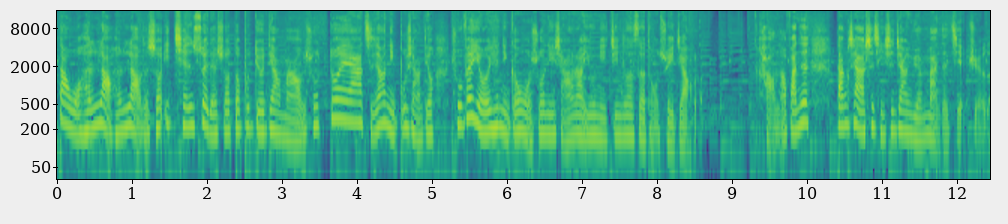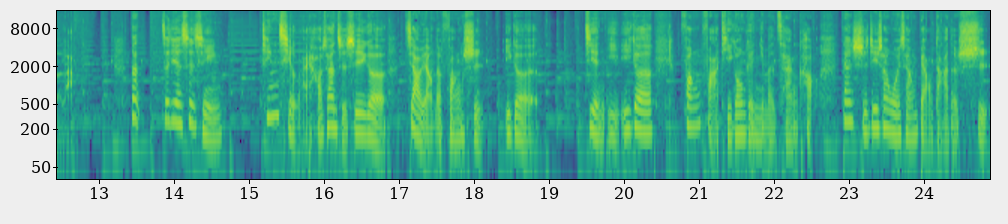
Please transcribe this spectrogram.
到我很老很老的时候，一千岁的时候都不丢掉吗？”我就说：“对啊，只要你不想丢，除非有一天你跟我说你想要让 Uni 进垃圾桶睡觉了。”好，那反正当下的事情是这样圆满的解决了啦。那这件事情听起来好像只是一个教养的方式，一个建议，一个方法提供给你们参考。但实际上，我想表达的是，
